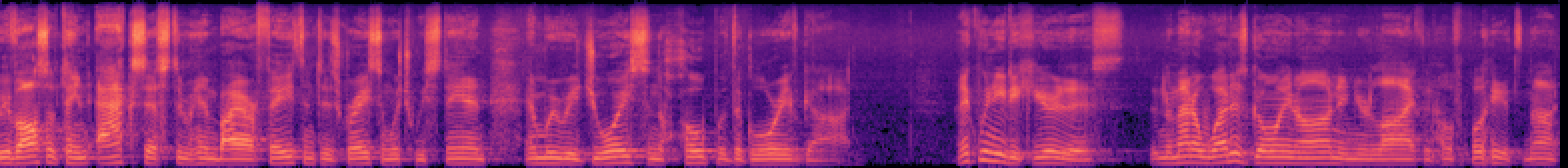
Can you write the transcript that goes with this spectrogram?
we have also obtained access through him by our faith into his grace in which we stand, and we rejoice in the hope of the glory of God. I think we need to hear this. That no matter what is going on in your life, and hopefully it's not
